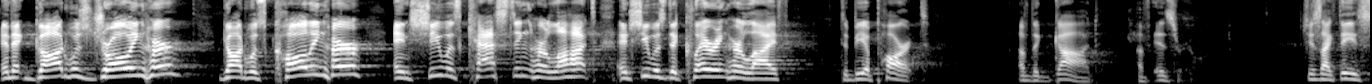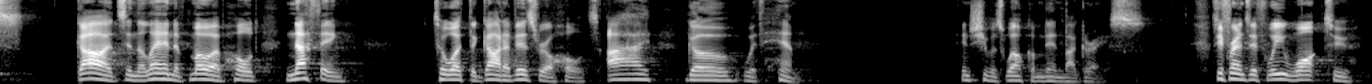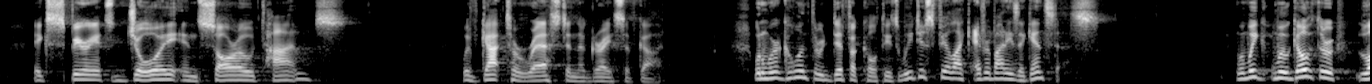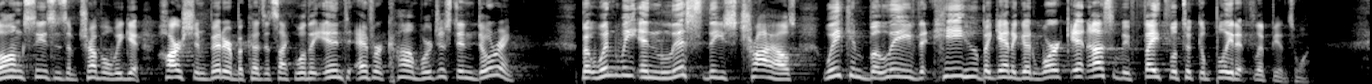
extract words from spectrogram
and that God was drawing her, God was calling her, and she was casting her lot, and she was declaring her life to be a part of the God of Israel. She's like, These gods in the land of Moab hold nothing to what the God of Israel holds. I go with him. And she was welcomed in by grace. See, friends, if we want to experience joy in sorrow times, we've got to rest in the grace of God. When we're going through difficulties, we just feel like everybody's against us. When we, when we go through long seasons of trouble, we get harsh and bitter because it's like, will the end ever come? We're just enduring. But when we enlist these trials, we can believe that he who began a good work in us will be faithful to complete it, Philippians 1.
